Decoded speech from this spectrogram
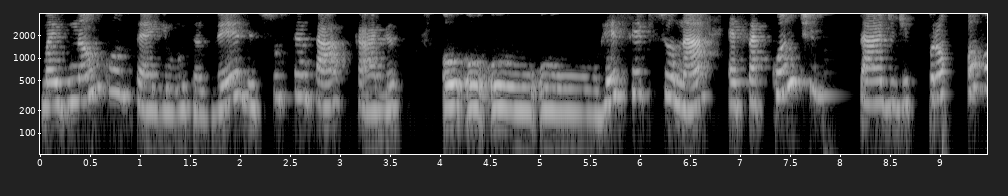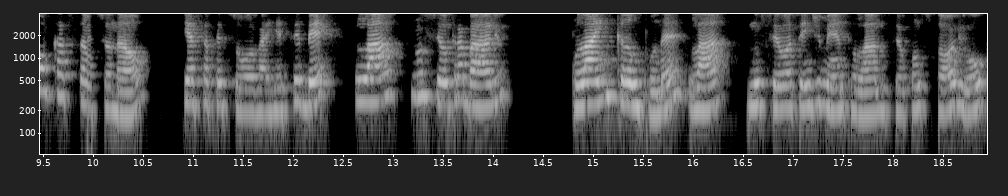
mas não consegue muitas vezes sustentar as cargas ou, ou, ou, ou recepcionar essa quantidade de provocação emocional que essa pessoa vai receber lá no seu trabalho, lá em campo, né? Lá no seu atendimento, lá no seu consultório ou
